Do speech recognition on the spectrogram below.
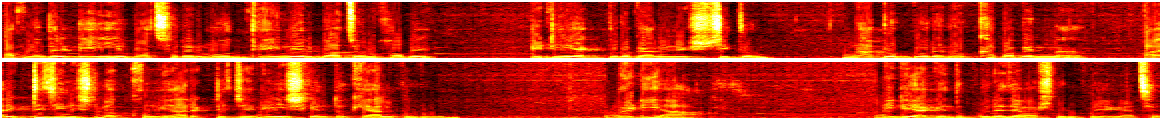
আপনাদের এই বছরের মধ্যেই নির্বাচন হবে। এটি এক প্রকার নিশ্চিত। নাটক করে রক্ষা পাবেন না। আরেকটি জিনিস লক্ষণীয়, আরেকটি জিনিস কিন্তু খেয়াল করুন। মিডিয়া। মিডিয়া কিন্তু ঘুরে যাওয়া শুরু হয়ে গেছে।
